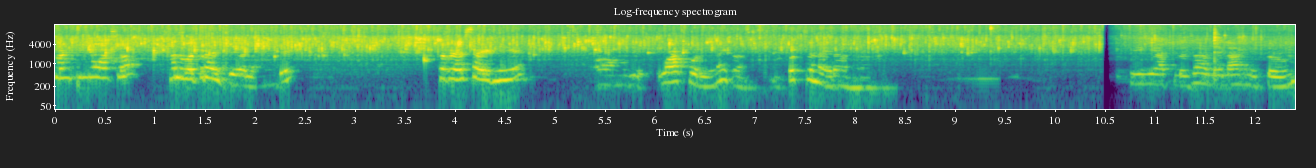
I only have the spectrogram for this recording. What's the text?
कंटिन्यू असं हलवत राहायचं याला. म्हणजे सगळ्या साईडने हे म्हणजे वापरलं नाही का? कच्च नाही राहणार. हे आपलं झालेलं आहे तळून.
